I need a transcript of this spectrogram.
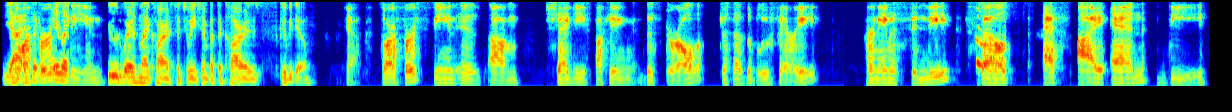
Yeah, so our it's like, first very, like scene. dude, where's my car situation, but the car is Scooby Doo. So our first scene is um Shaggy fucking this girl just as the Blue Fairy. Her name is Cindy, spelled S I N D.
